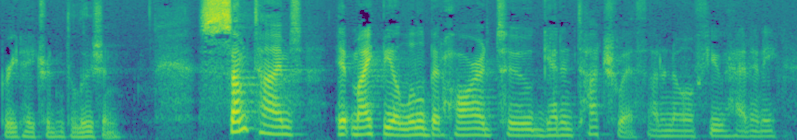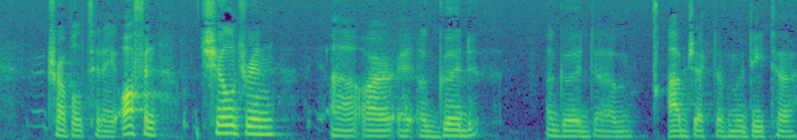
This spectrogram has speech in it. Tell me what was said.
greed, hatred, and delusion. Sometimes it might be a little bit hard to get in touch with. I don't know if you had any trouble today. Often, children uh, are a, a, good, a good um, object of mudita,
